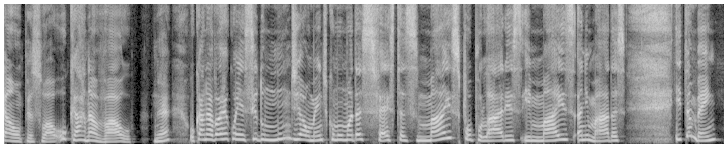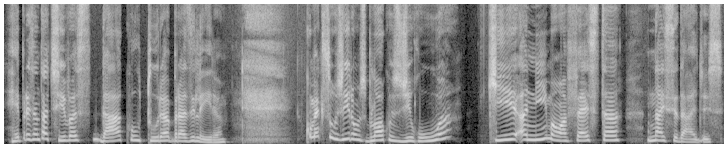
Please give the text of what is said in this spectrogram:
Então, pessoal, o carnaval né? O carnaval é reconhecido mundialmente como uma das festas mais populares e mais animadas e também representativas da cultura brasileira. Como é que surgiram os blocos de rua que animam a festa nas cidades?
